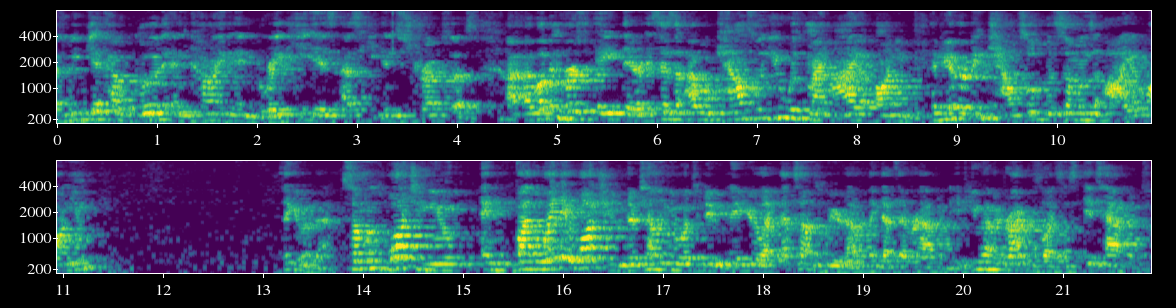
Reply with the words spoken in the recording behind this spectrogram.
As we get how good and kind and great He is as He instructs us. I, love in verse 8 there, it says, I will counsel you with my eye upon you. Have you ever been counseled with someone's eye upon you? Think about that. Someone's watching you, and by the way they watch you, they're telling you what to do. Maybe you're like, that sounds weird. I don't think that's ever happened. If you have a driver's license, it's happened.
